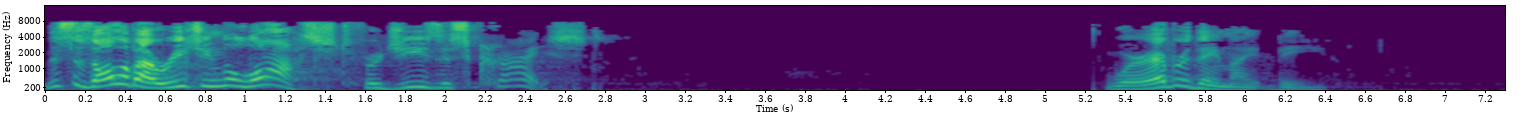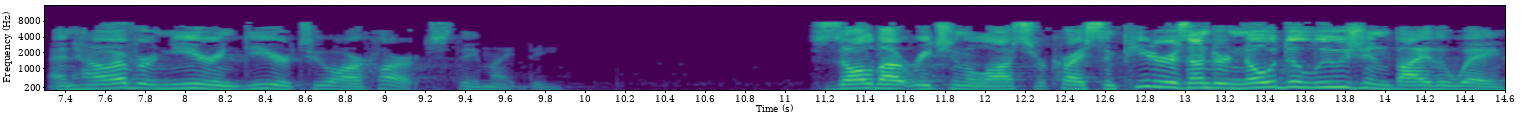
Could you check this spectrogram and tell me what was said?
This is all about reaching the lost for Jesus Christ, wherever they might be, and however near and dear to our hearts they might be. This is all about reaching the lost for Christ. And Peter is under no delusion, by the way,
